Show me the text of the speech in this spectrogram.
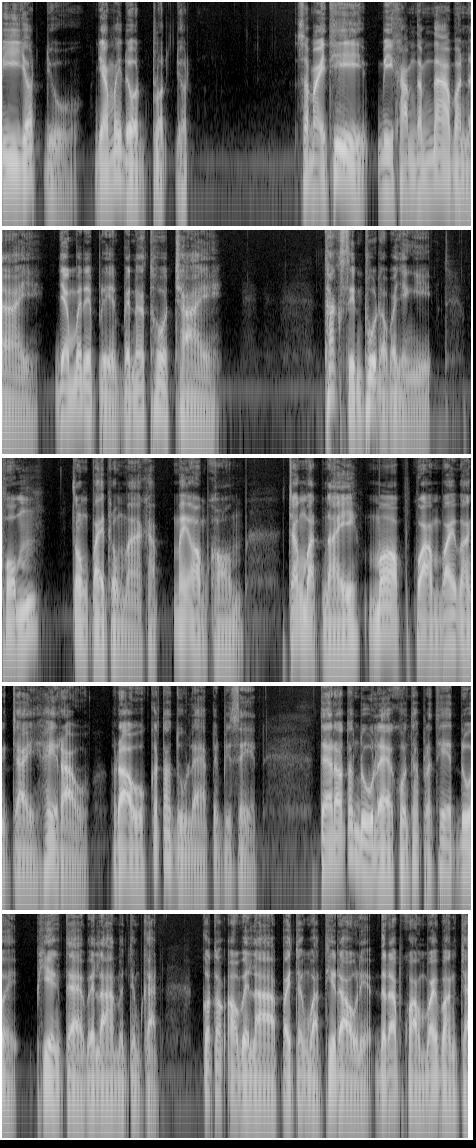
มียศอยู่ยังไม่โดนปลดยศ สมัยที่มีคำนำหน้าว่านายยังไม่ได้เปลี่ยนเป็นนักโทษชาย ทักษิณพูดออกมาอย่างนี้ ผม ตรงไปตรงมาครับ ไม่อ้อมค้อม จังหวัดไหนมอบความไว้วางใจให้เรา เราก็ต้องดูแลเป็นพิเศษ แต่เราต้องดูแลคนทั้งประเทศด้วย เพียงแต่เวลามันจำกัด ก็ต้องเอาเวลาไปจังหวัดที่เราเนี่ยได้รับความไว้วางใจ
